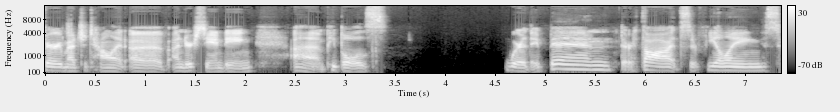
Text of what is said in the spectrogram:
very much a talent of understanding um, people's where they've been, their thoughts, their feelings,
